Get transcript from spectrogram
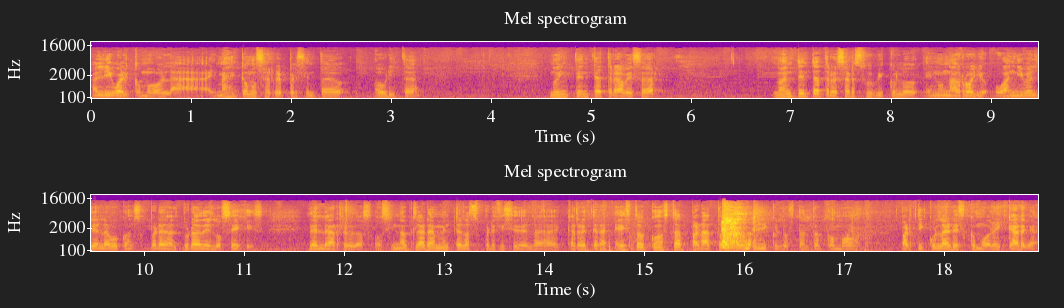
Al igual como la imagen como se representa ahorita, no intente atravesar no intente atravesar su vehículo en un arroyo o a nivel del agua cuando supera la altura de los ejes de las ruedas o sino claramente la superficie de la carretera. Esto consta para todos los vehículos, tanto como particulares como de carga.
